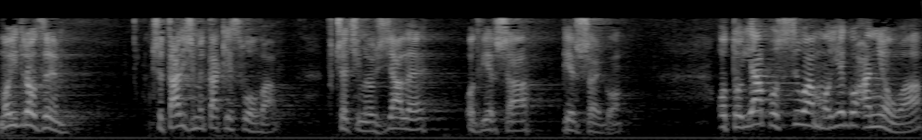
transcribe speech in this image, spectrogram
Moi drodzy, czytaliśmy takie słowa w trzecim rozdziale od wiersza pierwszego. Oto ja posyłam mojego anioła,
